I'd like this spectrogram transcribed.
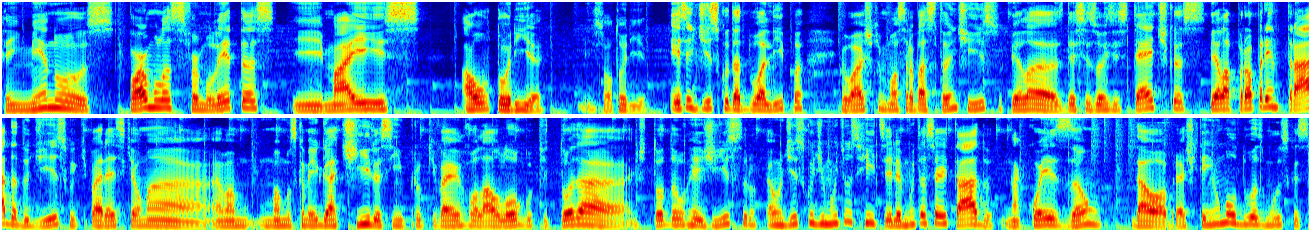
Tem menos fórmulas, formuletas e mais autoria. Isso, autoria. Esse disco da Dua Lipa, eu acho que mostra bastante isso pelas decisões estéticas, pela própria entrada do disco, que parece que é uma, é uma, uma música meio gatilho, assim, pro que vai rolar ao longo de, toda, de todo o registro. É um disco de muitos hits, ele é muito acertado na coesão da obra. Acho que tem uma ou duas músicas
